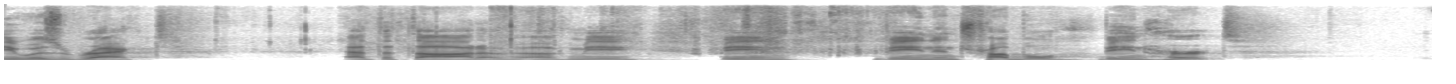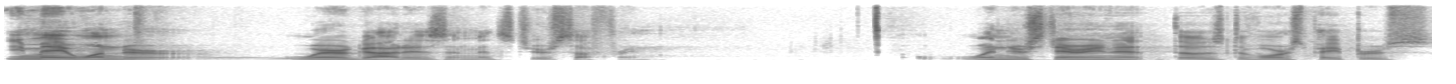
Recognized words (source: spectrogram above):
he was wrecked at the thought of, of me being, being in trouble, being hurt. You may wonder where God is amidst your suffering. When you're staring at those divorce papers,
